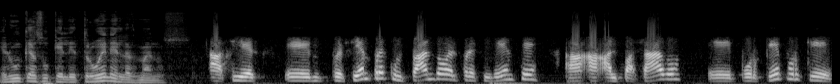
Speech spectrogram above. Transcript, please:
en un caso que le truenen las manos. Así es, eh, pues siempre culpando al presidente al pasado. Eh, ¿Por qué? Porque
